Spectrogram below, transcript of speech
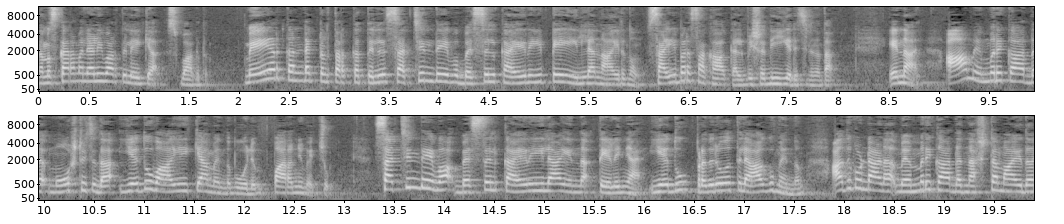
നമസ്കാരം മലയാളി വാർത്തയിലേക്ക് സ്വാഗതം. മേയർ കണ്ടക്ടർ തർക്കത്തിൽ സച്ചിൻ ദേവ് ബസ്സിൽ കയറിയിട്ടേയില്ലെന്നായിരുന്നു സൈബർ സഖാക്കൾ വിശദീകരിച്ചിരുന്നത്. എന്നാൽ ആ മെമ്മറി കാർഡ് മോഷ്ടിച്ചത് യദുവായിരിക്കാമെന്ന് പോലും പറഞ്ഞു വെച്ചു. സച്ചിൻ ദേവ ബസ്സിൽ കയറിയില്ല എന്ന് തെളിഞ്ഞാൽ യദു പ്രതിരോധത്തിലാകുമെന്നും അതുകൊണ്ടാണ് മെമ്മറി കാർഡ് നഷ്ടമായത്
